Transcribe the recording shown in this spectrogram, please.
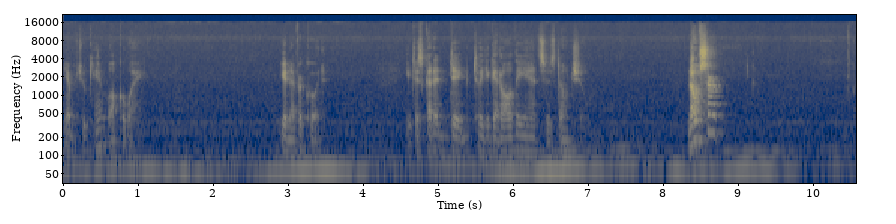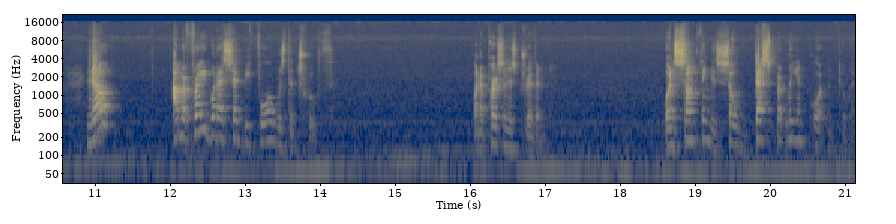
Yeah, but you can't walk away. You never could. You just gotta dig till you get all the answers, don't you? No, sir. No. I'm afraid what I said before was the truth. When a person is driven, when something is so desperately important to him,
